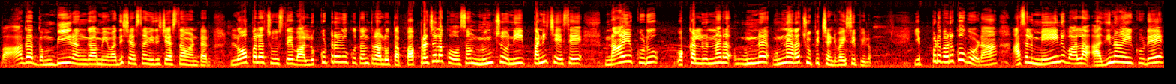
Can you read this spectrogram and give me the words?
బాగా గంభీరంగా మేము అది చేస్తాం ఇది చేస్తాం అంటారు. లోపల చూస్తే వాళ్ళు కుట్రలు కుతంత్రాలు తప్ప ప్రజల కోసం నుంచొని పని చేసే నాయకుడు ఒకళ్ళు ఉన్నారా ఉన్న ఉన్నారా చూపించండి వైసీపీలో ఇప్పటి వరకు కూడా అసలు మెయిన్ వాళ్ళ అధినాయకుడే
